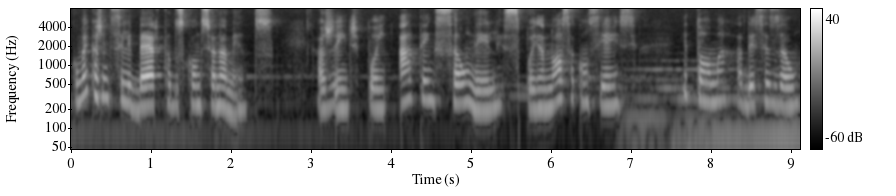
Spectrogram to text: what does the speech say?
Como é que a gente se liberta dos condicionamentos? A gente põe atenção neles, põe a nossa consciência e toma a decisão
